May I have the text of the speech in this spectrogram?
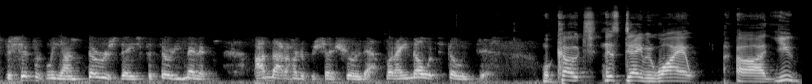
specifically on Thursdays for 30 minutes, I'm not 100% sure of that. But I know it still exists. Well, Coach, this is David Wyatt uh, you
